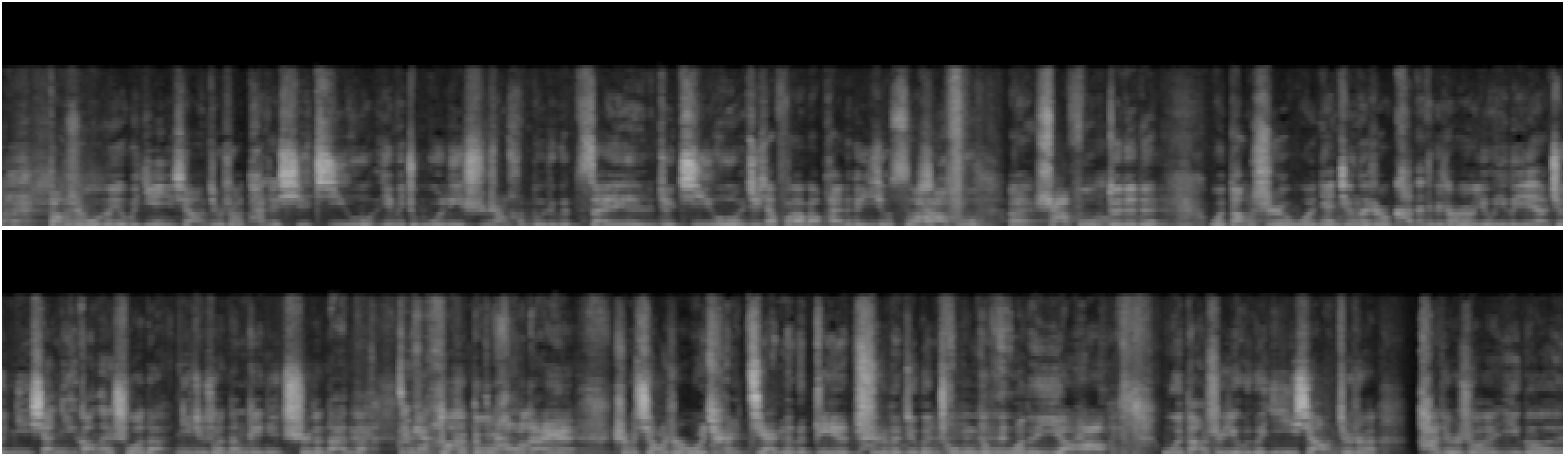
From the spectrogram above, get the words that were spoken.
当时我们有个印象，就是说她就写饥饿，因为中国历史上很多这个灾就饥饿，就像冯小刚拍那个《一九四二》杀夫，哎，杀夫，对对对。我当时我年轻的时候看他这个小说，有一个印象，就你像你刚才说的，你就说能给你吃的男的，就是 都都是好男人。什么小时候我觉得捡那个地下吃的就跟虫子活的一样啊。我当时有一个意象，就是说他就是说一个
